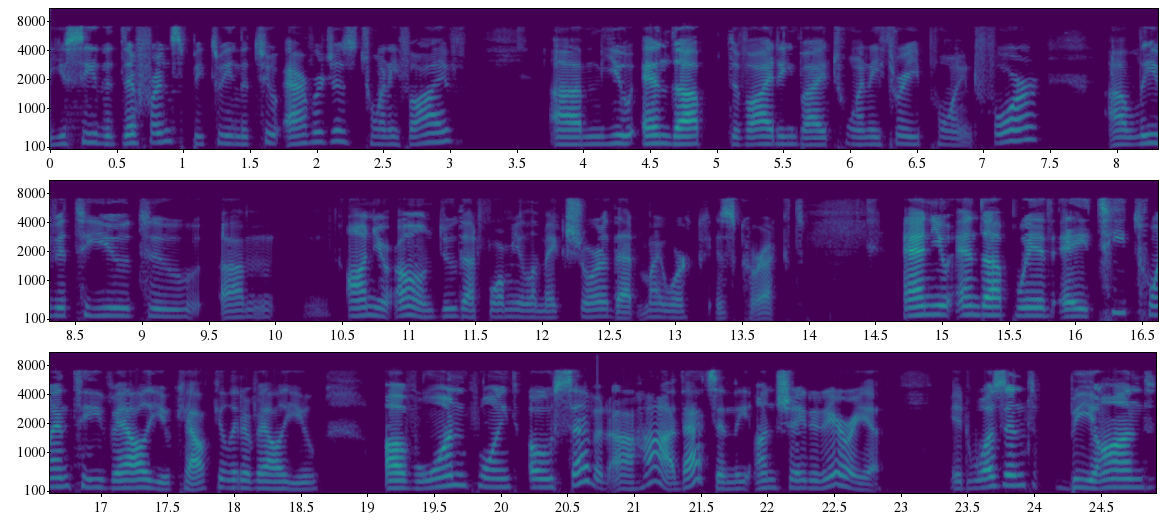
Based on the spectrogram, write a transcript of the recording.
you see the difference between the two averages, 25. Um, you end up dividing by 23.4. I'll leave it to you to um, on your own, do that formula, make sure that my work is correct. And you end up with a T20 value, calculator value of 1.07. Aha, that's in the unshaded area. It wasn't beyond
